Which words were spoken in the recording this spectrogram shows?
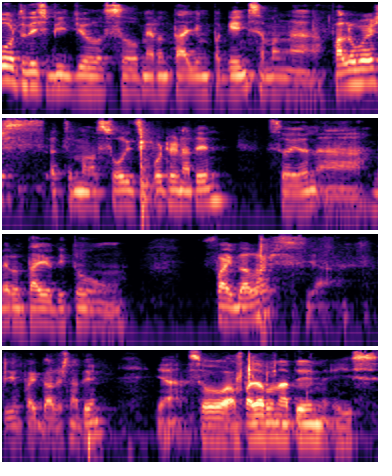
for today's video. So, meron tayong pag-game sa mga followers at sa mga solid supporter natin. So, yun. ah meron tayo ditong $5. Yan. Ito yung $5 natin. Yan. So, ang palaro natin is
